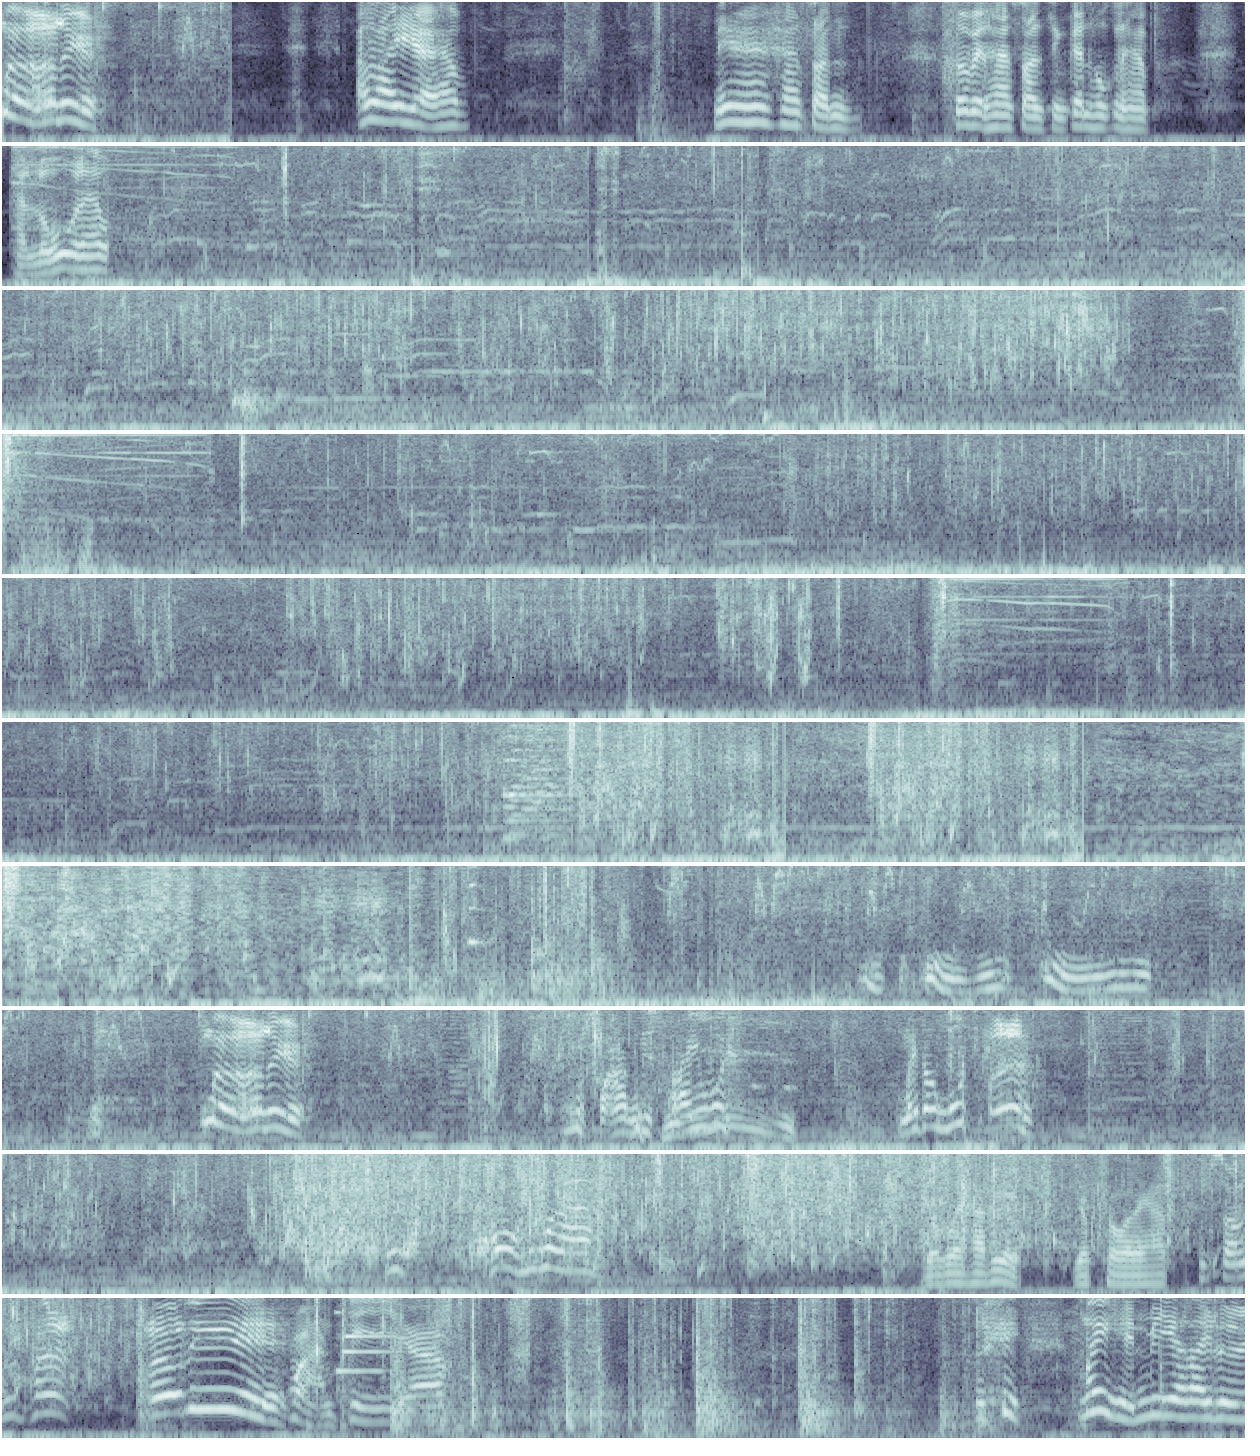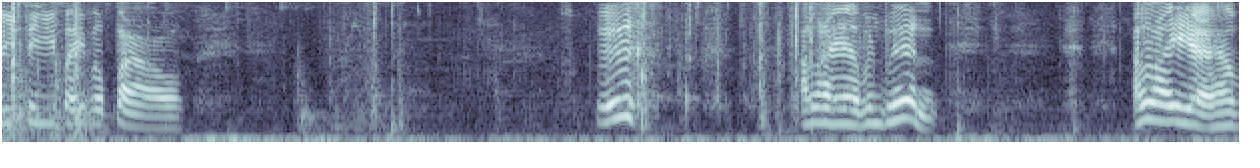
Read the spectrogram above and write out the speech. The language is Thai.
มาดิอะไรอะครับ นี่ฮะฮาซอนตัวเป็นฮาซอนซิงเกิลฮุกนะครับฮัลุนะครับ มาดิปลามีไซส์เว้ยไม่ต้องมุดเออเฮ้ยโอ้นี่ว่ายกเลยครับพี่ ยกโชว์เลยครับสิบสองยี่ห้าเออดิหวานจี๊ยบไม่เห็นมีอะไรเลยตีไปเปล่า เอออะไรอะเพื่อนๆ อะไรอะครับ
